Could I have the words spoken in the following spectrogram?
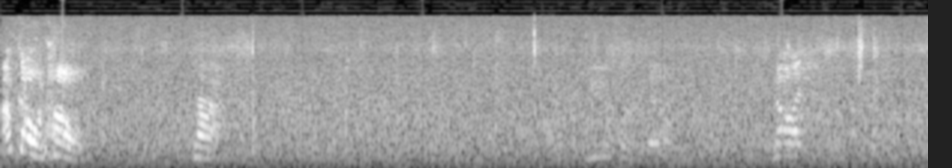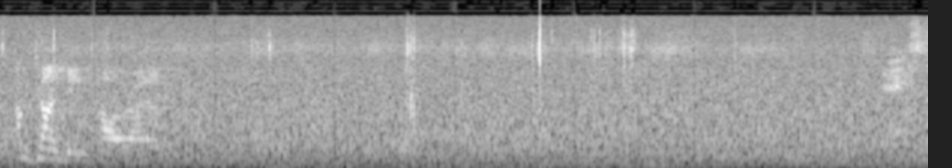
I'm going home. God. Beautiful hill. You know what? I'm done being Colorado. Gangsta. Ah, ah, ah, ah, ah, ah, ah, ah. Man, I can't believe that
